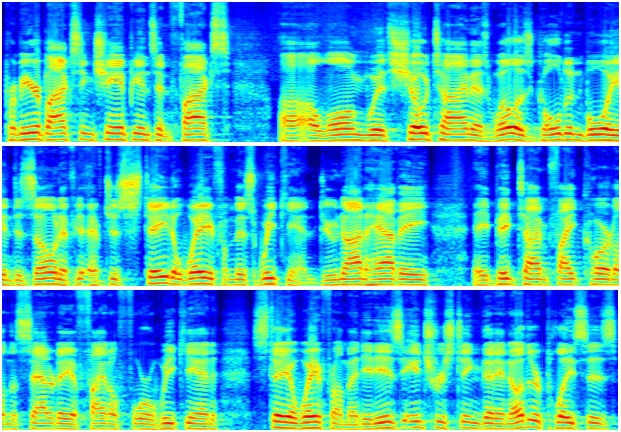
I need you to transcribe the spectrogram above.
Premier Boxing Champions, and Fox uh, along with Showtime as well as Golden Boy and DAZN have, have just stayed away from this weekend. Do not have a, a big time fight card on the Saturday of Final Four weekend. Stay away from it. It is interesting that in other places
